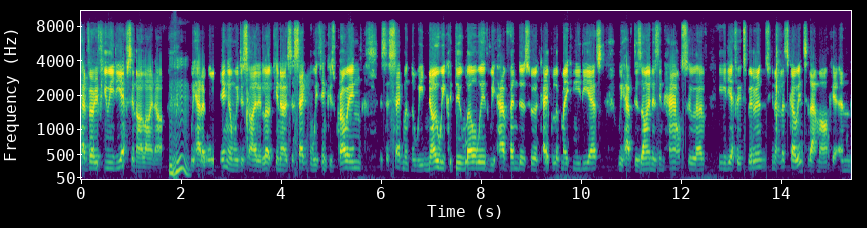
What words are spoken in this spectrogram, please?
had very few EDFs in our lineup. Mm-hmm. We had a meeting and we decided, look, you know, it's a segment we think is growing. It's a segment that we know we could do well with. We have vendors who are capable of making EDFs. We have designers in house who have EDF experience. You know, let's go into that market. And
